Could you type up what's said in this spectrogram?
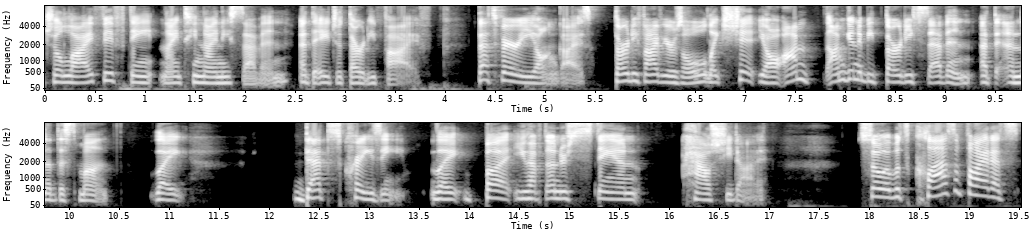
July 15th, 1997, at the age of 35. That's very young, guys. 35 years old. Like shit, y'all. I'm I'm going to be 37 at the end of this month. Like that's crazy. Like but you have to understand how she died. So it was classified as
